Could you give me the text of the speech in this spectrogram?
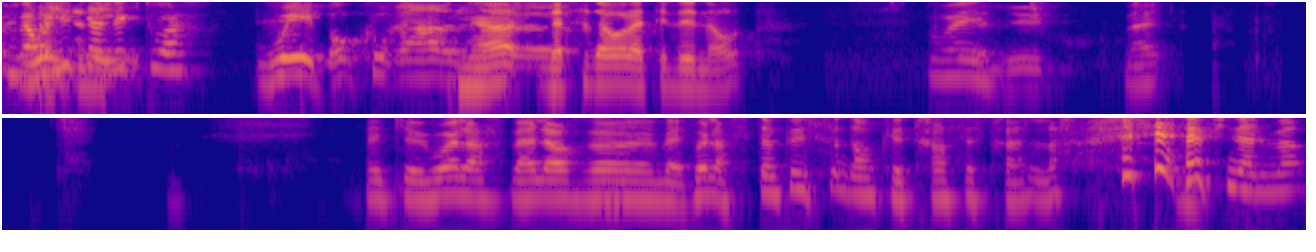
Ben, on est avec toi. Oui, bon courage. Ah, merci d'avoir été des nôtres. Oui. voilà. Ben alors, euh, ben voilà, c'est un peu ça, donc, transestral, là, finalement.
